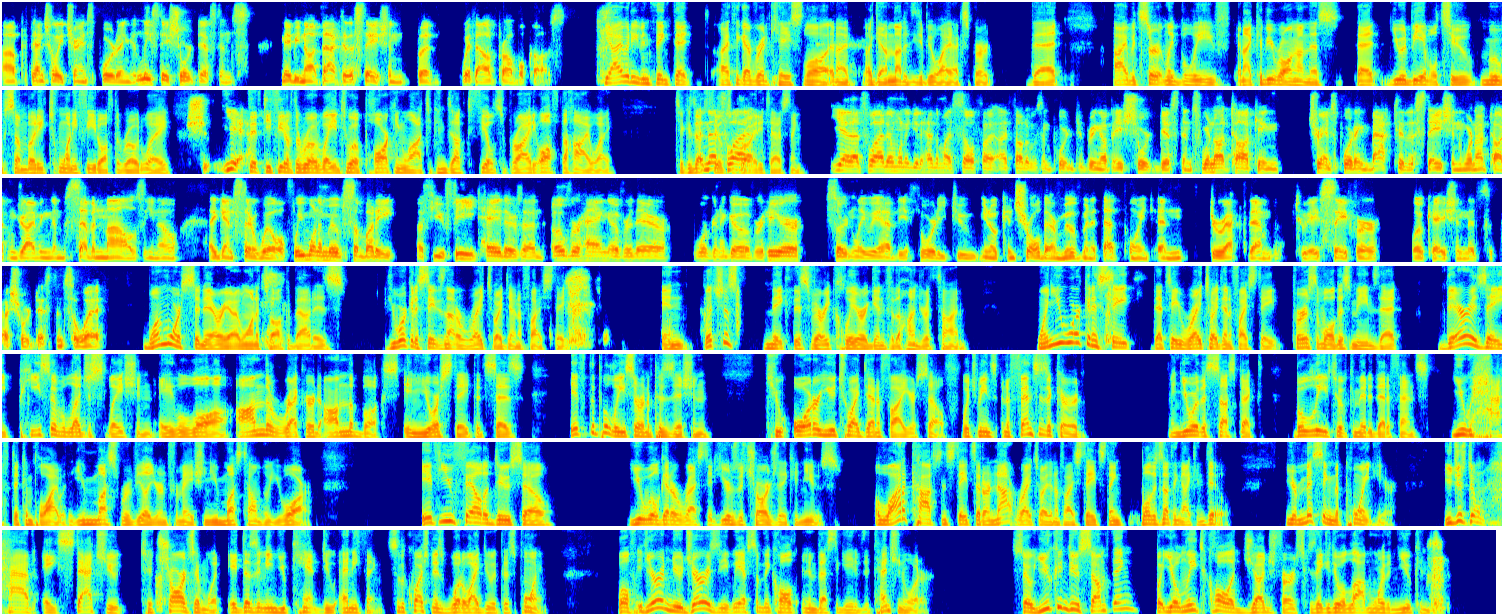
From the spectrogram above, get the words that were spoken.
uh, potentially transporting at least a short distance, maybe not back to the station, but without probable cause. Yeah, I would even think that I think I've read case law, and I again I'm not a DWI expert that I would certainly believe, and I could be wrong on this, that you would be able to move somebody 20 feet off the roadway, yeah, 50 feet off the roadway into a parking lot to conduct field sobriety off the highway to conduct field why, sobriety testing. Yeah, that's why I didn't want to get ahead of myself. I, I thought it was important to bring up a short distance. We're not talking transporting back to the station. We're not talking driving them seven miles, you know, against their will. If we want to move somebody a few feet, hey, there's an overhang over there. We're going to go over here certainly we have the authority to you know control their movement at that point and direct them to a safer location that's a short distance away one more scenario i want to talk about is if you work in a state that's not a right to identify state and let's just make this very clear again for the hundredth time when you work in a state that's a right to identify state first of all this means that there is a piece of legislation a law on the record on the books in your state that says if the police are in a position to order you to identify yourself, which means an offense has occurred and you are the suspect believed to have committed that offense. You have to comply with it. You must reveal your information. You must tell them who you are. If you fail to do so, you will get arrested. Here's the charge they can use. A lot of cops in states that are not right to identify states think, well, there's nothing I can do. You're missing the point here. You just don't have a statute to charge them with. It doesn't mean you can't do anything. So the question is, what do I do at this point? Well, if you're in New Jersey, we have something called an investigative detention order. So you can do something, but you'll need to call a judge first because they can do a lot more than you can do.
